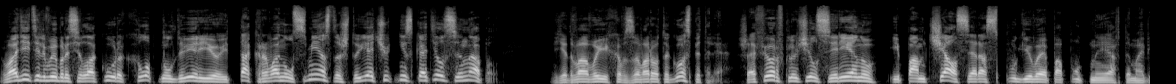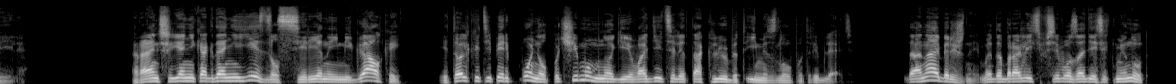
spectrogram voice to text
Водитель выбросил окурок, хлопнул дверью и так рванул с места, что я чуть не скатился на пол. Едва выехав за ворота госпиталя, шофер включил сирену и помчался, распугивая попутные автомобили. Раньше я никогда не ездил с сиреной и мигалкой, и только теперь понял, почему многие водители так любят ими злоупотреблять. До набережной мы добрались всего за 10 минут,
